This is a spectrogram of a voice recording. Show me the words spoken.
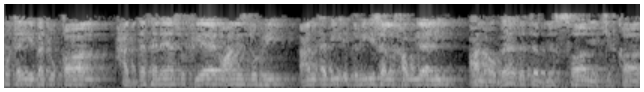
قتيبة قال حدثنا سفيان عن الزهري عن أبي إدريس الخولاني عن عبادة بن الصامت قال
